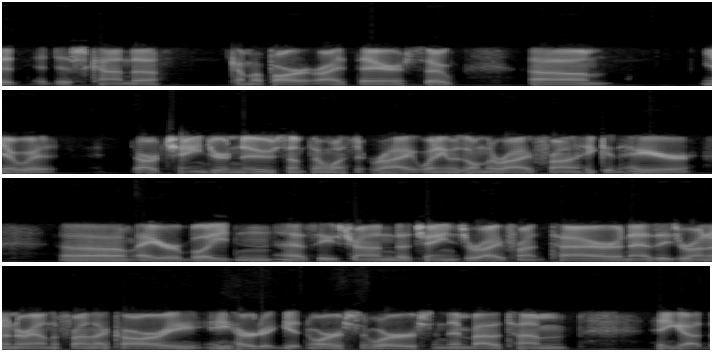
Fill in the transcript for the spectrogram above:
it it just kind of come apart right there. So um you know it our changer knew something wasn't right when he was on the right front. He could hear um, air bleeding as he's trying to change the right front tire, and as he's running around the front of the car, he he heard it getting worse and worse, and then by the time he got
